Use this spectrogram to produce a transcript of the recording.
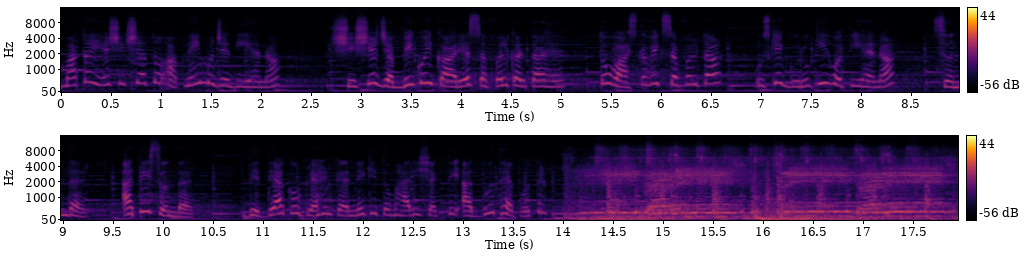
माता ये शिक्षा तो आपने ही मुझे दी है ना? शिष्य जब भी कोई कार्य सफल करता है तो वास्तविक सफलता उसके गुरु की होती है ना? सुंदर अति सुंदर। विद्या को ग्रहण करने की तुम्हारी शक्ति अद्भुत है पुत्र। माता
